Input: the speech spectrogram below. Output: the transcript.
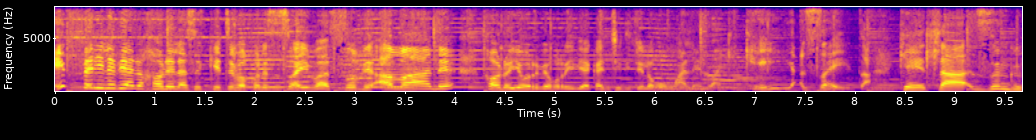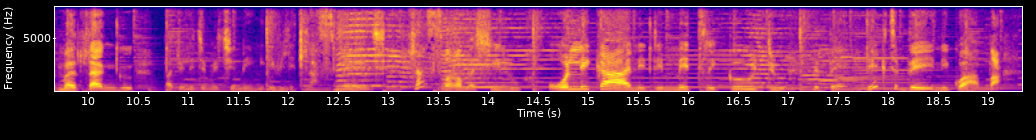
e fedile bjalo kgaolo e la sekete makgolo seswai masome a mane kgaolo yeo re be gore e bjakantšheditše le go ngwalelwa ke kz ketla zungu matlangu ba tsweletše metšhineng ebile classmage class wa ga mašilu go lekane dimitri kutu le benedict beny kwapa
